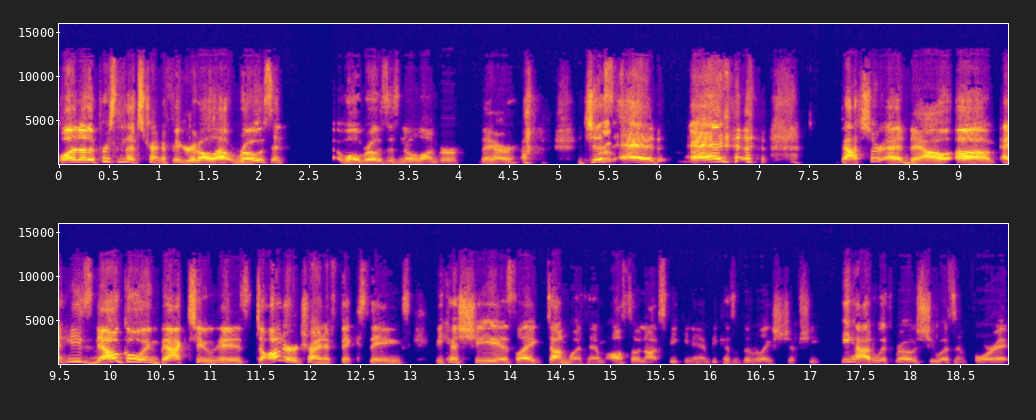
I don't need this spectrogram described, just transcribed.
Well, another person that's trying to figure it all out, Rose and well, Rose is no longer there. Just Rose. Ed. Ed Bachelor Ed now. Um, and he's now going back to his daughter trying to fix things because she is like done with him. Also not speaking to him because of the relationship she he had with Rose. She wasn't for it.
